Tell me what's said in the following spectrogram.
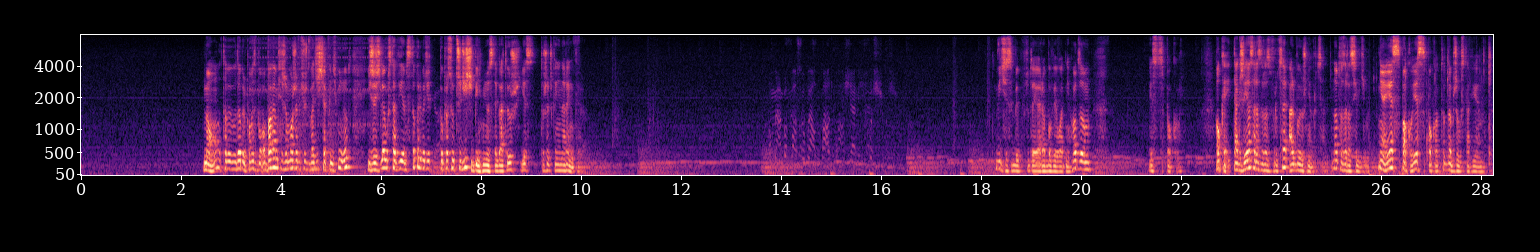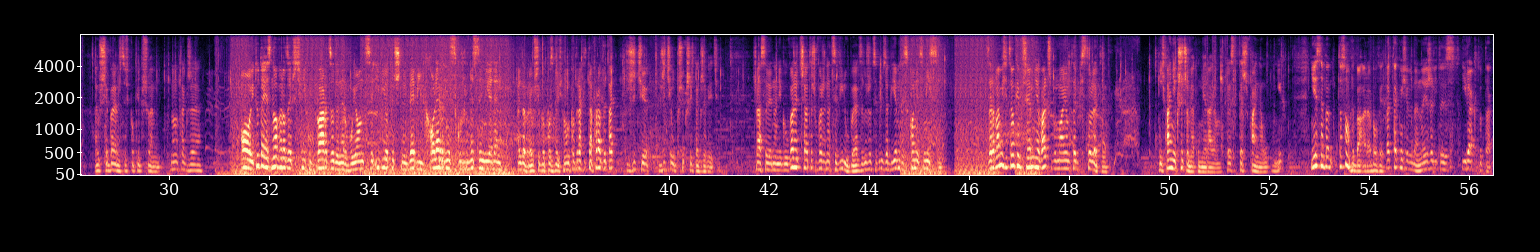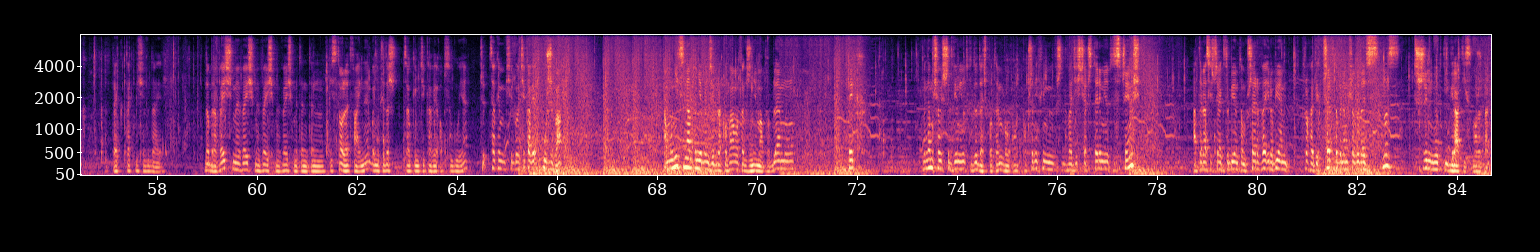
no, to by był dobry pomysł, bo obawiam się, że może być już 25 minut i że źle ustawiłem stoper, będzie po prostu 35 minut z tego, a to już jest troszeczkę nie na rękę. Widzicie sobie, tutaj Arabowie ładnie chodzą. Jest spoko. Okej, także ja zaraz was wrócę, albo już nie wrócę. No to zaraz się widzimy. Nie, jest spoko, jest spoko, to dobrze ustawiłem. A już się bałem, że coś popieprzyłem. No także... Oj, tutaj jest nowy rodzaj przeciwników, bardzo denerwujący, idiotyczny, debil, cholerny skurwysyn jeden. Ale dobra, już się go pozbyliśmy. On potrafi naprawdę tak życie, życie uprzykrzyć, także wiecie. Trzeba sobie na niego uważać, trzeba też uważać na cywilów, bo jak za dużo cywilów zabijemy, to jest koniec misji. Z Arabami się całkiem przyjemnie walczy, bo mają te pistolety. I fajnie krzyczą jak umierają. To jest też fajne u, nich. Nie jestem pewien, to są chyba Arabowie, tak? Tak mi się wydaje. No jeżeli to jest Irak, to tak. Tak, tak mi się wydaje. Dobra, weźmy, weźmy, weźmy, weźmy ten, ten pistolet fajny, bo mi się też całkiem ciekawie obsługuje. Czy całkiem się go ciekawie używa. Amunicji nam tu nie będzie brakowało, także nie ma problemu. Pyk. Będę musiał jeszcze dwie minutki dodać potem, bo poprzedni film wyszedł 24 minuty z czymś. A teraz jeszcze jak zrobiłem tą przerwę i robiłem trochę tych przerw, to będę musiał dodać no z 3 minutki gratis, może tak.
